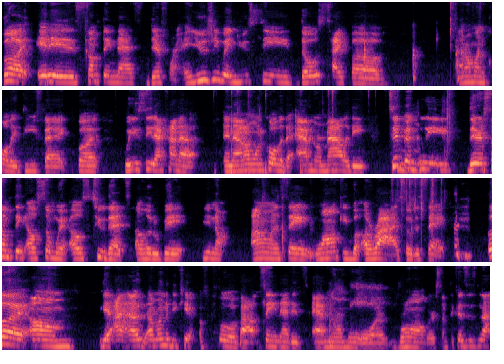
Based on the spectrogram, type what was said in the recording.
but it is something that's different and usually when you see those type of i don't want to call it defect but when you see that kind of and i don't want to call it the abnormality typically there's something else somewhere else too that's a little bit you know I don't want to say wonky, but awry, so to say. but um, yeah, I, I I'm gonna be careful about saying that it's abnormal or wrong or something because it's not.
